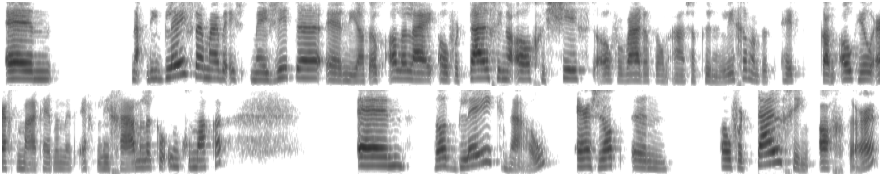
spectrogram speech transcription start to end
En nou, die bleef daar maar mee zitten en die had ook allerlei overtuigingen al geshift over waar dat dan aan zou kunnen liggen. Want het heeft, kan ook heel erg te maken hebben met echt lichamelijke ongemakken. En wat bleek nou? Er zat een overtuiging achter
